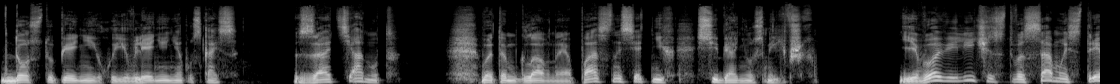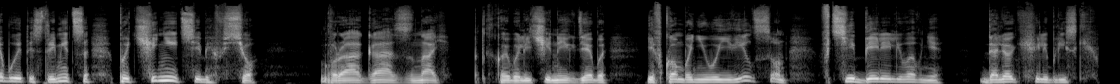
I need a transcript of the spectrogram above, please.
До ступени их уявления не опускайся. Затянут. В этом главная опасность от них, себя не усмиривших. Его Величество самость требует и стремится подчинить себе все — Врага знай, под какой бы личиной и где бы, и в ком бы не уявился он, в тебе ли или вовне, далеких или близких.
